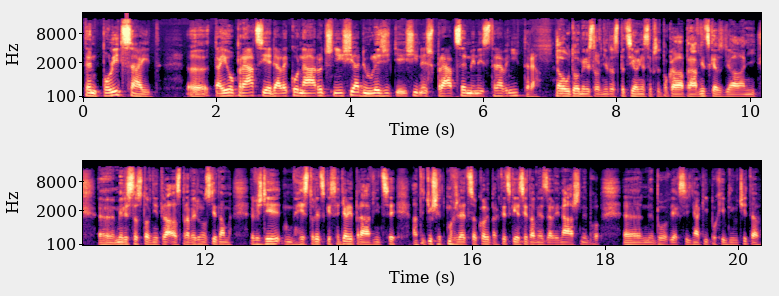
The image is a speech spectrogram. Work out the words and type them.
ten policajt ta jeho práce je daleko náročnější a důležitější než práce ministra vnitra. No, u toho ministra vnitra speciálně se předpokládá právnické vzdělání. Eh, ministerstvo vnitra a spravedlnosti tam vždy historicky seděli právníci a teď už je možné cokoliv prakticky, jestli tam je zelinář nebo, eh, nebo jaksi nějaký pochybný učitel.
